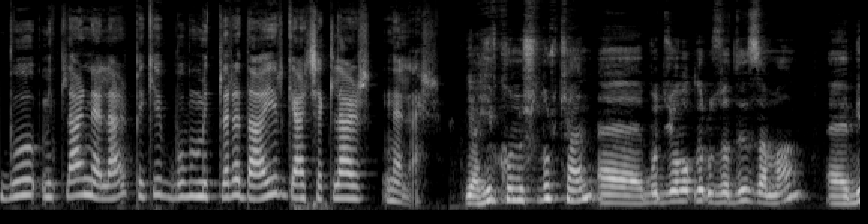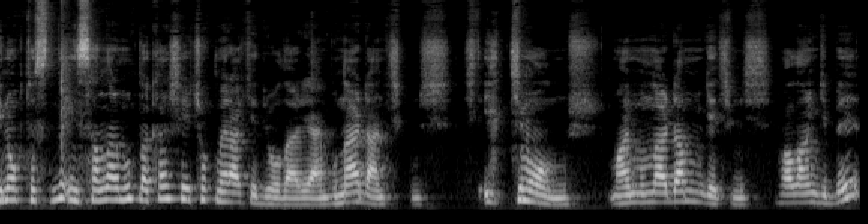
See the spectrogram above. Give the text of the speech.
Bu mitler neler? Peki bu mitlere dair gerçekler neler? Ya HIV konuşulurken e, bu diyaloglar uzadığı zaman e, bir noktasında insanlar mutlaka şeyi çok merak ediyorlar yani bu nereden çıkmış? İşte ilk kim olmuş? Maymunlardan mı geçmiş? Falan gibi.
